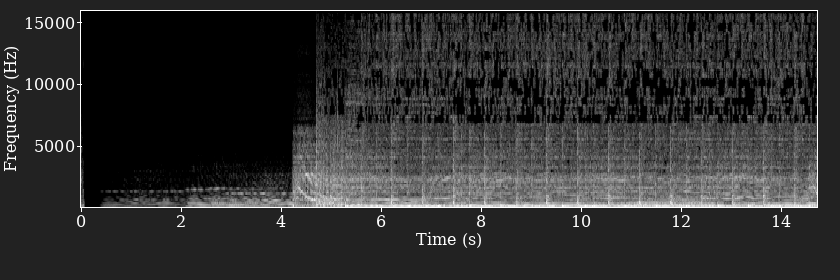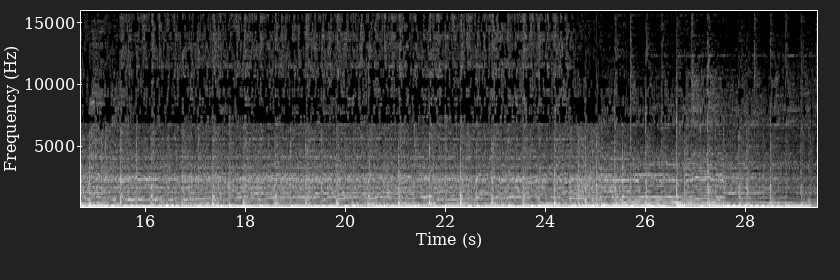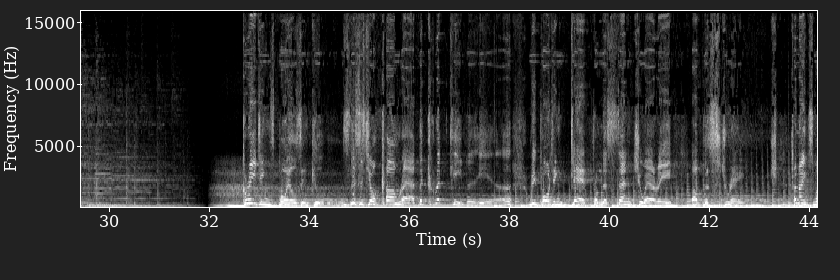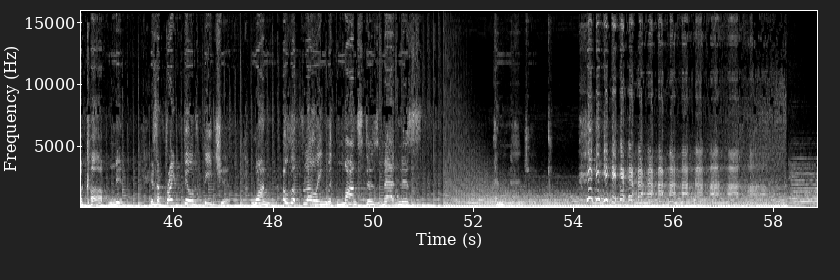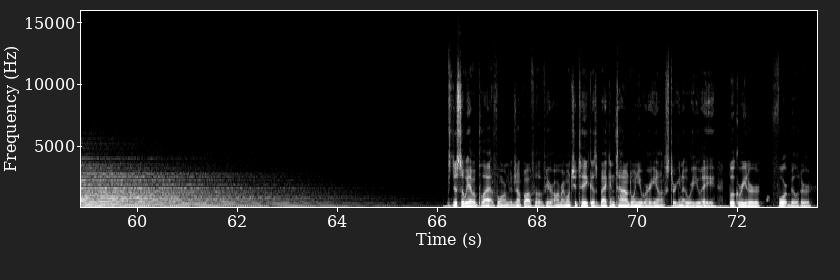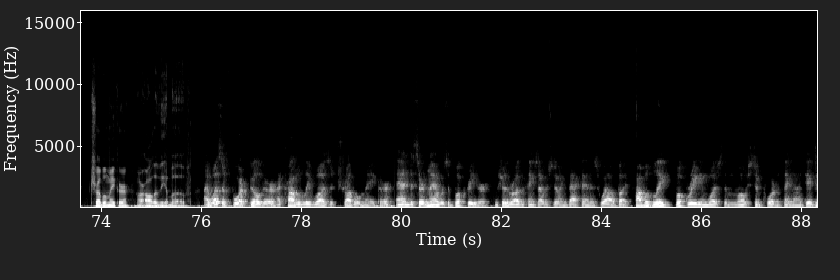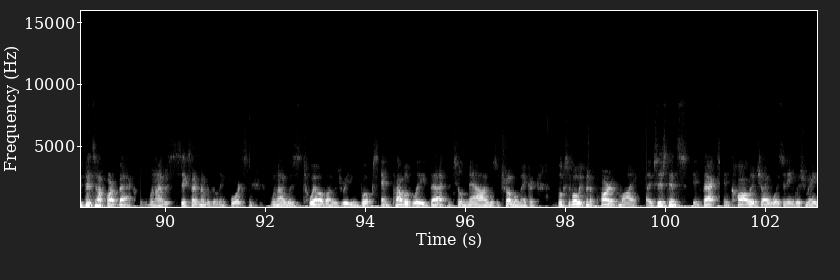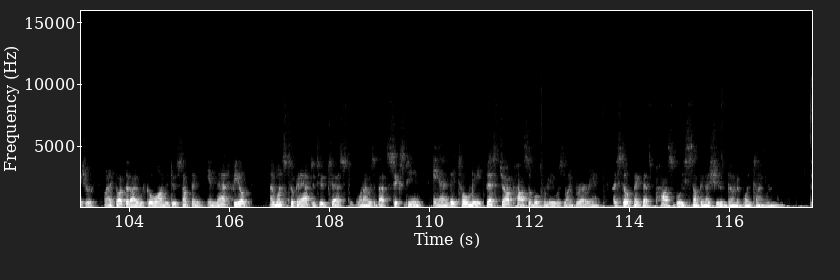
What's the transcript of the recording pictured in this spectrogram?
Boils and ghouls. This is your comrade, the Crypt Keeper here, reporting dead from the sanctuary of the strange. Tonight's macabre myth is a fright-filled feature, one overflowing with monsters, madness, and magic. just so we have a platform to jump off of here, Armin, why don't you take us back in time to when you were a youngster? You know, were you a book reader, fort builder, troublemaker, or all of the above? I was a fort builder. I probably was a troublemaker. And certainly I was a book reader. I'm sure there were other things I was doing back then as well. But probably book reading was the most important thing I did. Depends how far back. When I was six, I remember building forts. When I was 12, I was reading books. And probably that until now, I was a troublemaker. Books have always been a part of my existence. In fact, in college, I was an English major. I thought that I would go on to do something in that field. I once took an aptitude test when I was about 16, and they told me best job possible for me was librarian. I still think that's possibly something I should have done at one time or another.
